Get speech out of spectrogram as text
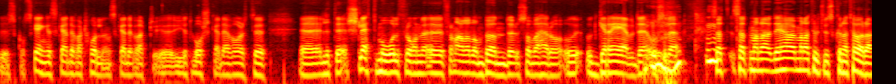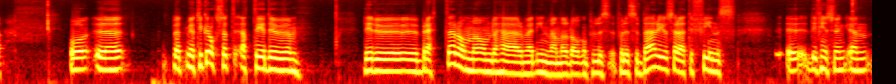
eh, skotska engelska, det har varit holländska, det har varit eh, göteborgska, det har varit eh, lite slättmål från, eh, från alla de bönder som var här och, och, och grävde och sådär. Så, att, så att man det har man naturligtvis kunnat höra. Och, eh, men jag tycker också att, att det du det du berättar om, om det här med invandrardagen på, Lis- på Liseberg och sådär att det finns eh, det finns en, en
